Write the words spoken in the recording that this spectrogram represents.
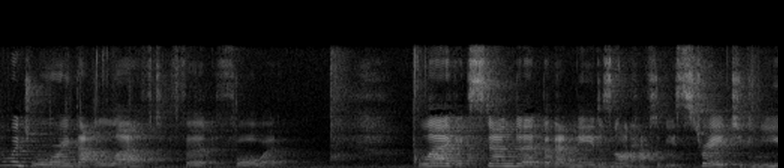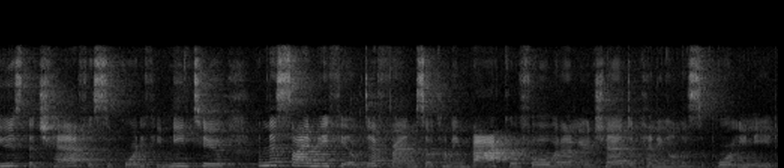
And we're drawing that left foot forward. leg extended, but that knee does not have to be straight. You can use the chair for support if you need to. And this side may feel different, so coming back or forward on your chair depending on the support you need.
